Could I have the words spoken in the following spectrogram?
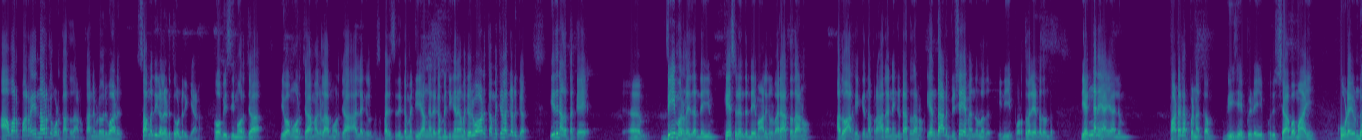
അവർ പറയുന്നവർക്ക് കൊടുക്കാത്തതാണോ? കാരണം ഇവിടെ ഒരുപാട് സമിതികൾ എടുത്തുകൊണ്ടിരിക്കുകയാണ്. O B C Morcha Yuvamorcha Mahila Morcha അല്ലെങ്കിൽ പരിസ്ഥിതി കമ്മിറ്റി അങ്ങനെ കമ്മിറ്റി ഇങ്ങനെ കമ്മിറ്റി ഒരുപാട് കമ്മിറ്റികളൊക്കെ എടുക്കുകയാണ്. ഇതിനകത്തൊക്കെ വി മുരളീധരന്റെയും കെ സുരേന്ദ്രന്റെയും ആളുകൾ വരാത്തതാണോ? അതോ അർഹിക്കുന്ന പ്രാധാന്യം കിട്ടാത്തതാണോ? എന്താണ് വിഷയം എന്നുള്ളത് ഇനിയും പുറത്തു വരേണ്ടതുണ്ട്. എങ്ങനെയായാലും പടലപ്പിണക്കം ബി ജെ പിയുടെയും ഒരു ശാപമായി കൂടെയുണ്ട്.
